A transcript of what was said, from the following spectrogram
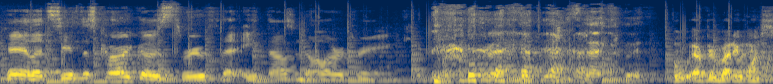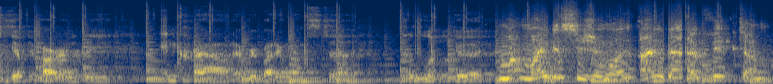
Okay, let's see if this card goes through for that eight thousand dollar drink. exactly. Everybody wants to be a part of the in crowd. Everybody wants to to look good. My, my decision was I'm not a victim.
